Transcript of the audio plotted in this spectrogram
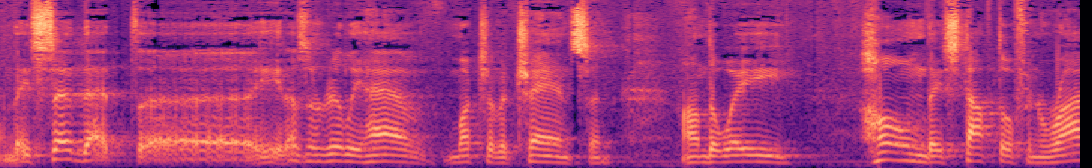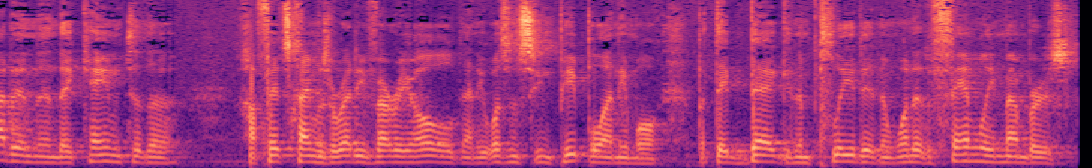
And they said that uh, he doesn't really have much of a chance. And on the way home, they stopped off in Radin and they came to the Chafetz Chaim was already very old and he wasn't seeing people anymore. But they begged and pleaded, and one of the family members,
